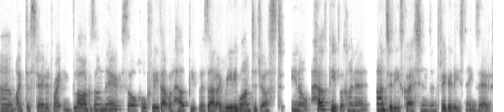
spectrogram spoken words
Um, I've just started writing blogs on there, so hopefully that will help people as well. I really want to just, you know, help people kind of answer these questions and figure these things out.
